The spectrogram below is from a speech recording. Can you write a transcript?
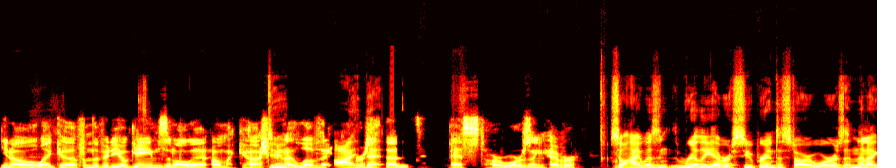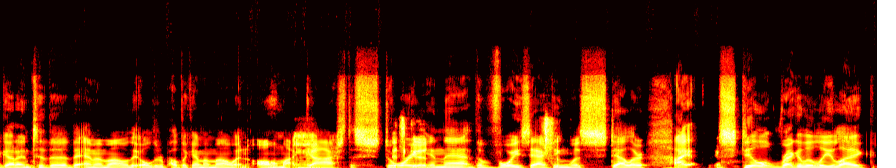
You know, like uh, from the video games and all that. Oh my gosh, Dude, man, I love that. I- that- that is the best Star Warsing ever. So I wasn't really ever super into Star Wars, and then I got into the the MMO, the Old Republic MMO, and oh my Mhm. gosh, the story in that, the voice acting was stellar. I still regularly like.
